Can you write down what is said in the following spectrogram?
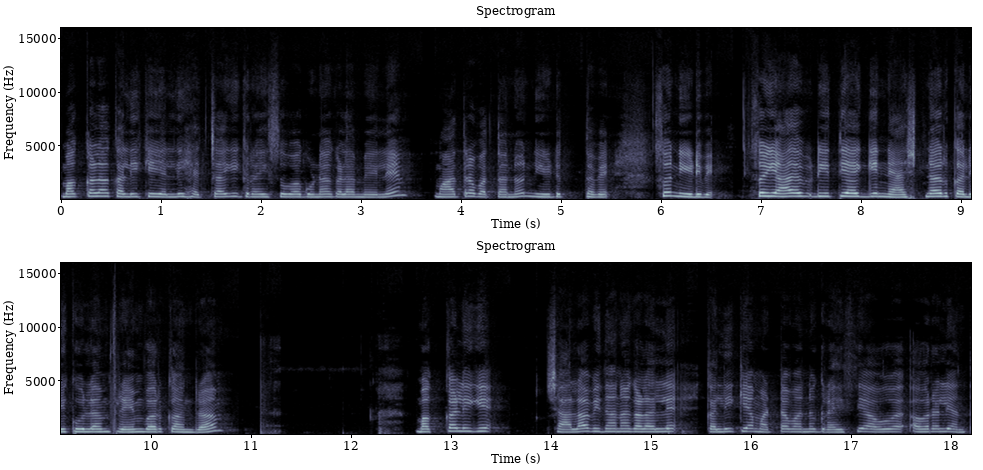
ಮಕ್ಕಳ ಕಲಿಕೆಯಲ್ಲಿ ಹೆಚ್ಚಾಗಿ ಗ್ರಹಿಸುವ ಗುಣಗಳ ಮೇಲೆ ಮಾತ್ರ ಒತ್ತನ್ನು ನೀಡುತ್ತವೆ. ಸೊ, ನೀಡಿವೆ. ಸೊ ಯಾವ ರೀತಿಯಾಗಿ ನ್ಯಾಷನಲ್ ಕರಿಕ್ಯುಲಮ್ ಫ್ರೇಮ್ವರ್ಕ್ ಅಂದ್ರೆ ಮಕ್ಕಳಿಗೆ ಶಾಲಾ ವಿಧಾನಗಳಲ್ಲೇ ಕಲಿಕೆಯ ಮಟ್ಟವನ್ನು ಗ್ರಹಿಸಿ ಅವ, ಅವರಲ್ಲಿ ಅಂಥ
